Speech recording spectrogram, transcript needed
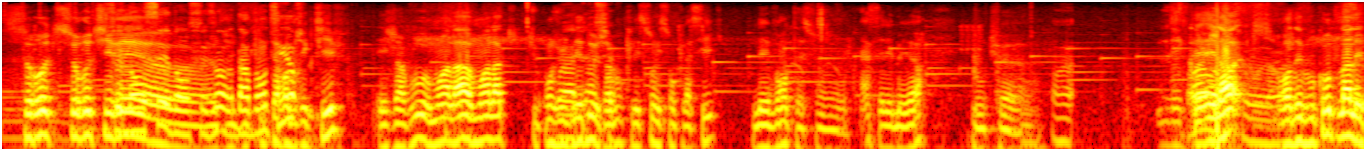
se, re- se retirer Se lancer euh, dans ce genre d'aventure. objectif. Et j'avoue, au moins là, au moins là, tu, tu conjugues Ouais, les deux. J'avoue que les sons ils sont classiques, les ventes elles sont, ah, c'est les meilleurs. Donc euh, Les Ouais, et là, rendez-vous compte, là, les-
